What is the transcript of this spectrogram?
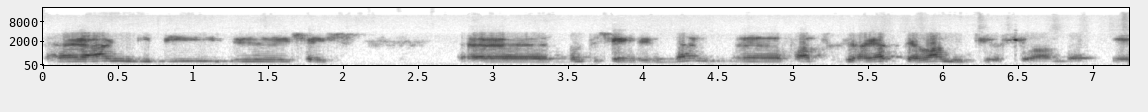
herhangi bir e, şey e, Batı şehrinden e, farklı bir hayat devam ediyor şu anda e,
